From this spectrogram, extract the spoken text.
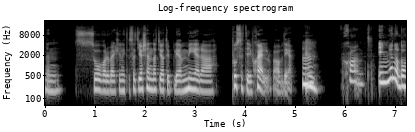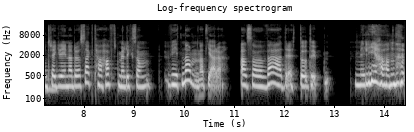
men så var det verkligen inte. Så jag kände att jag typ blev mera positiv själv av det. Mm. Skönt. Ingen av de tre grejerna du har sagt har haft med liksom Vietnam att göra. Alltså vädret och typ miljön.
